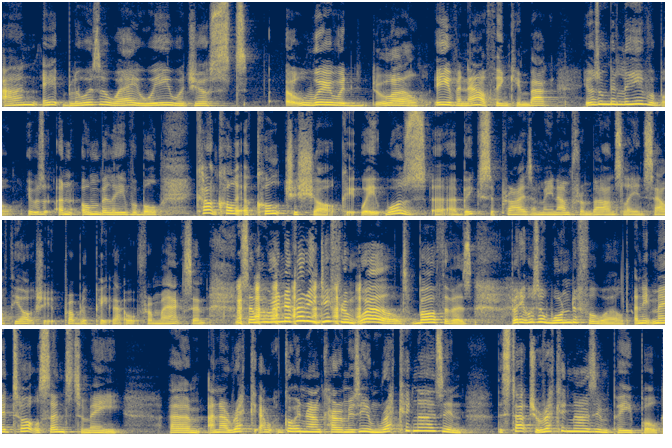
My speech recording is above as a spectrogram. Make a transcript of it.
And it blew us away. We were just, we were, well, even now thinking back, it was unbelievable. It was an unbelievable, can't call it a culture shock. It, it was a, big surprise. I mean, I'm from Barnsley in South Yorkshire. You probably picked that up from my accent. So we were in a very different world, both of us. But it was a wonderful world. And it made total sense to me um, and I rec- going around Cairo Museum, recognising the statue, recognising people,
